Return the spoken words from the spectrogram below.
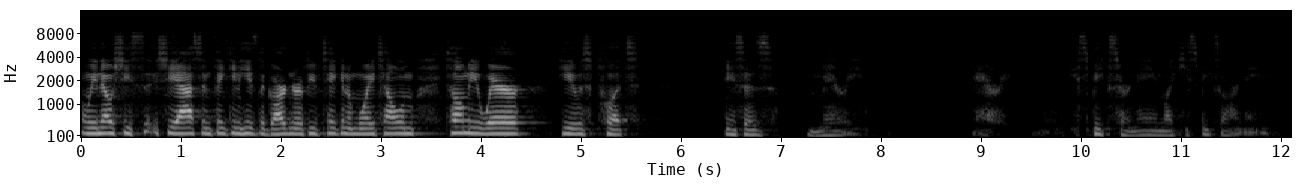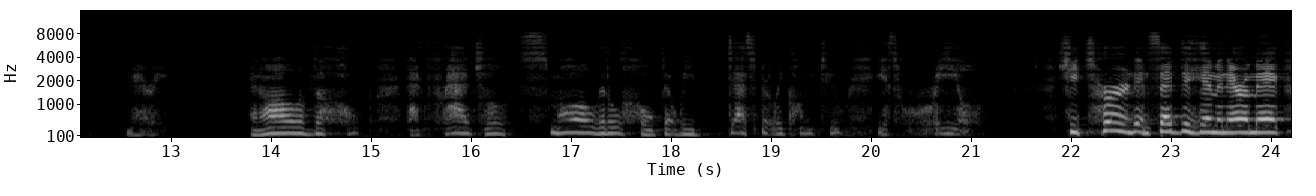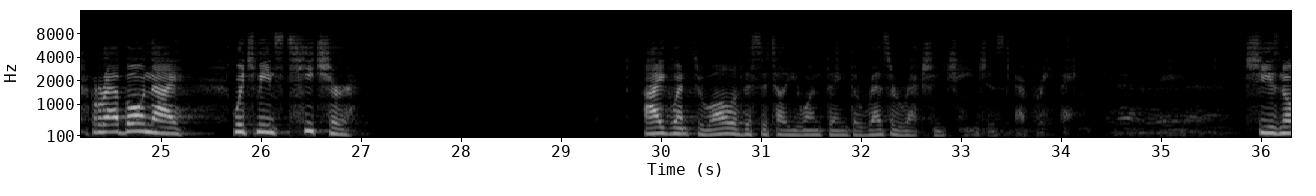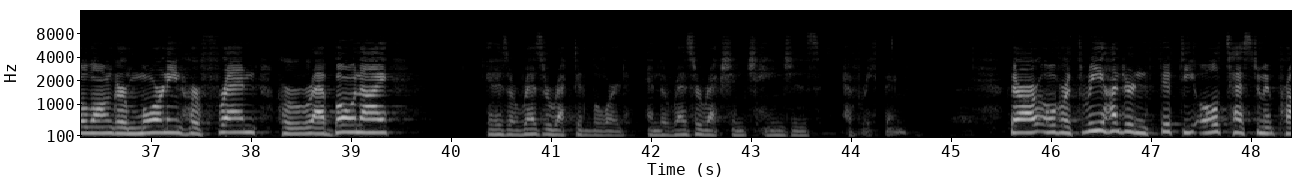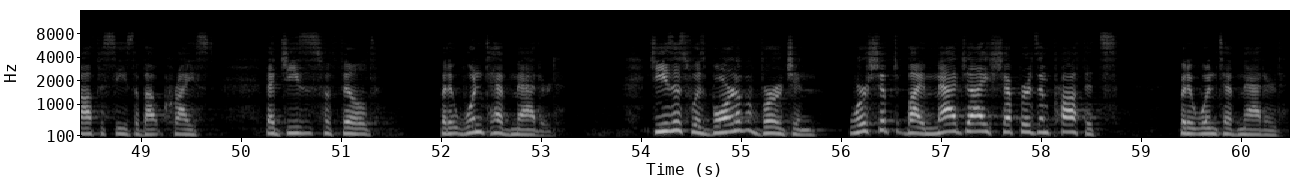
And we know she, she asked him, thinking he's the gardener, if you've taken him away, tell him, tell me where he was put. And he says, Mary. Mary. He speaks her name like he speaks our name. Mary. And all of the hope that fragile, small little hope that we desperately clung to is real. She turned and said to him in Aramaic, Rabboni, which means teacher. I went through all of this to tell you one thing the resurrection changes everything. She is no longer mourning her friend, her Rabboni. It is a resurrected Lord, and the resurrection changes everything. There are over 350 Old Testament prophecies about Christ that Jesus fulfilled, but it wouldn't have mattered. Jesus was born of a virgin, worshiped by magi, shepherds, and prophets, but it wouldn't have mattered.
